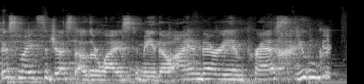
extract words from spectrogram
This might suggest otherwise to me, though. I am very impressed. You can.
